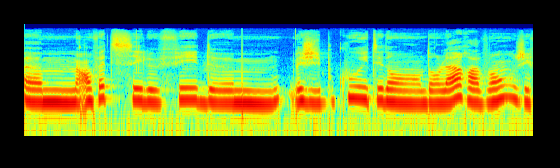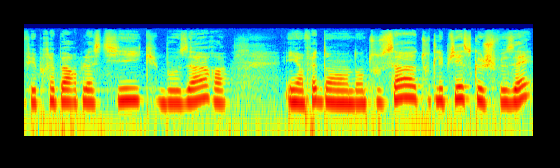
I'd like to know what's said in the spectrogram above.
Euh, En fait, c'est le fait de... J'ai beaucoup été dans, dans l'art avant. J'ai fait prépare plastique, beaux-arts. Et en fait, dans, dans, tout ça, toutes les pièces que je faisais,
